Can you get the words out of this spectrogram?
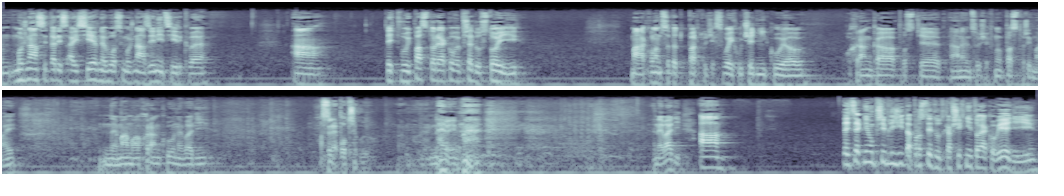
možná si tady z ICF nebo si možná z jiné církve a teď tvůj pastor jako vepředu stojí, má kolem sebe tu partu těch svých učedníků, jo, ochranka, prostě, já nevím, co všechno pastoři mají. Nemám ochranku, nevadí. Asi nepotřebuju. Nevím. nevadí. A teď se k němu přiblíží ta prostitutka, všichni to jako vědí,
